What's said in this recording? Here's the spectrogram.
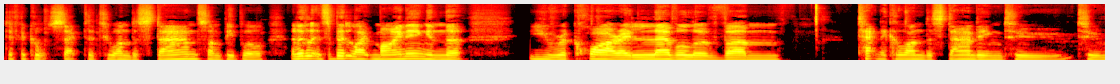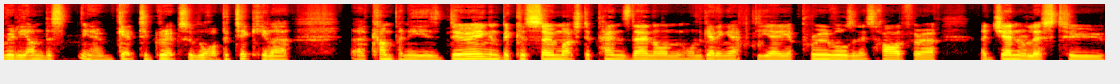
difficult sector to understand? Some people a little. It's a bit like mining in that you require a level of um, technical understanding to to really under you know get to grips with what a particular uh, company is doing and because so much depends then on on getting FDA approvals and it's hard for a, a generalist to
